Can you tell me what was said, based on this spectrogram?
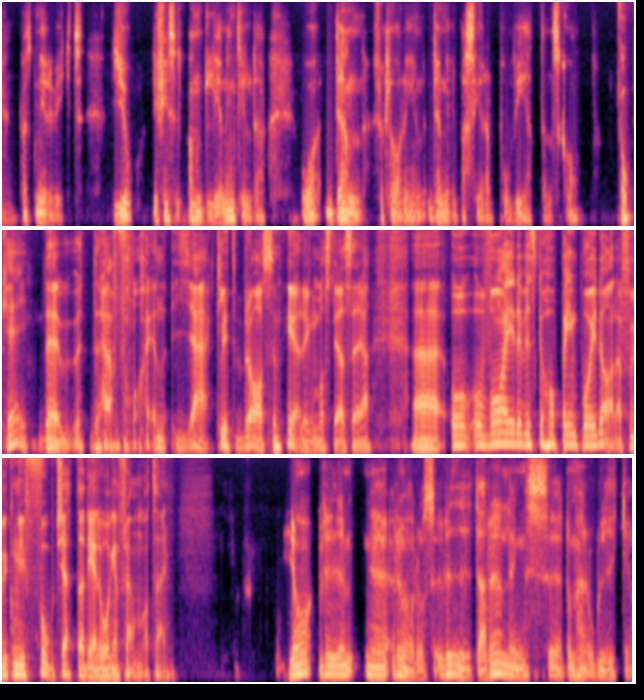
mm. för att gå ner i vikt? Jo, det finns en anledning till det och den förklaringen den är baserad på vetenskap. Okej, det, det här var en jäkligt bra summering måste jag säga. Uh, och, och Vad är det vi ska hoppa in på idag? Då? För vi kommer ju fortsätta dialogen framåt här. Ja, vi eh, rör oss vidare längs eh, de här olika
